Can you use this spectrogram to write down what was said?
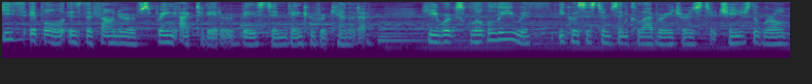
Keith Ippel is the founder of Spring Activator based in Vancouver, Canada. He works globally with ecosystems and collaborators to change the world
